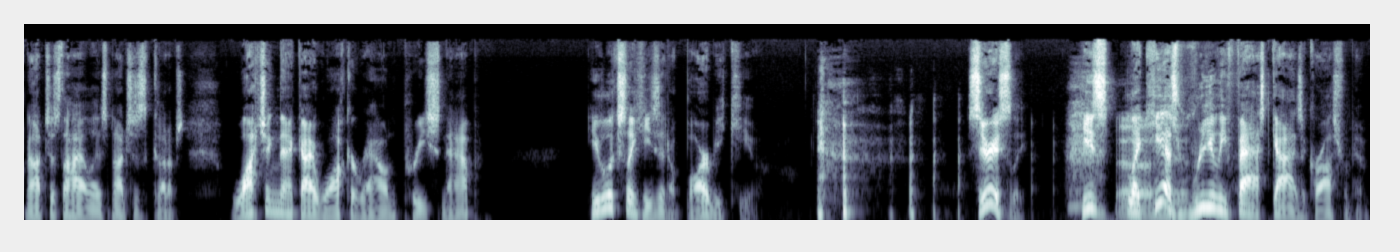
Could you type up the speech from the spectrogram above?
not just the highlights, not just the cutups. Watching that guy walk around pre-snap, he looks like he's at a barbecue. Seriously. He's like he has Uh. really fast guys across from him.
